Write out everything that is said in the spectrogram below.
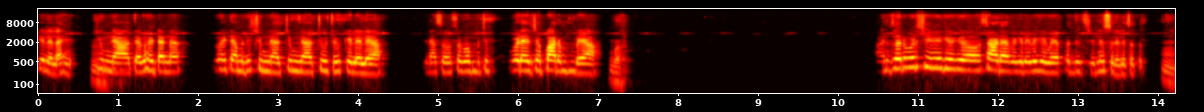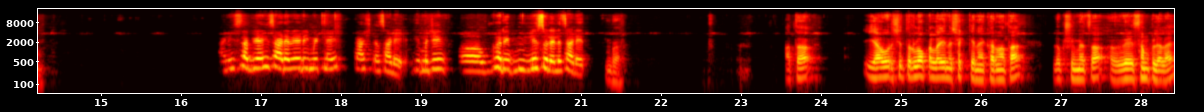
केलेलं आहे. चिमण्या त्या घरट्यांना घरट्यामध्ये चिमण्या चिमण्या चूचू केलेल्या. आणि असं सगळं म्हणजे वड्याच्या पारंब्या. बरं. आणि दरवर्षी वेगवेगळ्या साड्या वगैरे वेगवेगळ्या पद्धतीचे नेसवलेल्या जातात. आणि सगळ्या ही साड्या रेडीमेड नाहीत काष्टा साड्या. म्हणजे अं, घरी नेसवलेल्या साड्या आहेत. बरं. आता यावर्षी तर लोकांना येणं शक्य नाही कारण आता लक्ष्मीचा वेळ संपलेला आहे.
